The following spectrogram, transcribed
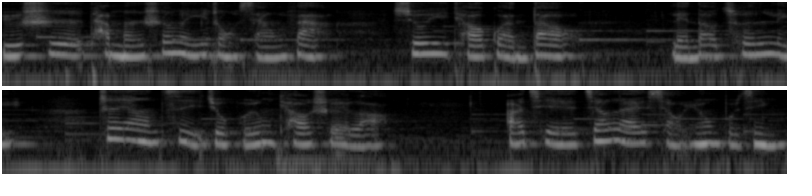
于是他萌生了一种想法：修一条管道。连到村里，这样自己就不用挑水了，而且将来享用不尽。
